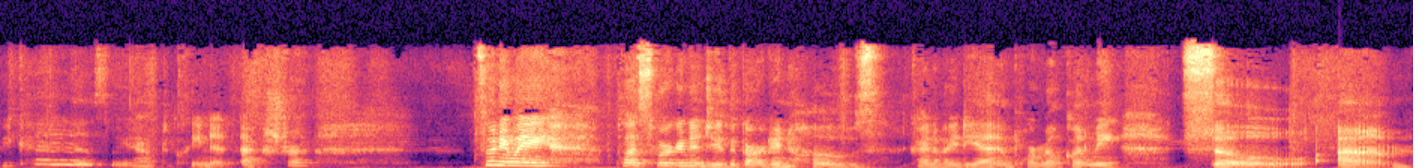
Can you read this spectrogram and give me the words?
because we have to clean it extra. So anyway, plus we're going to do the garden hose kind of idea and pour milk on me. So um,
